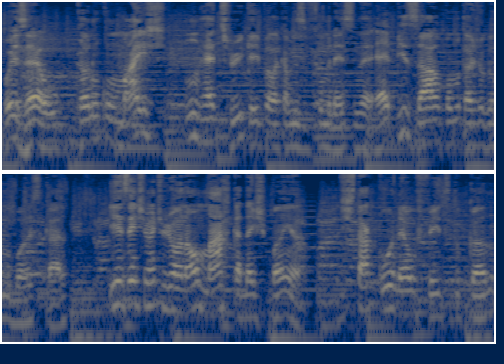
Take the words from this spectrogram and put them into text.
Pois é, o Cano com mais um hat-trick aí pela camisa do Fluminense, né? É bizarro como tá jogando bola esse cara. E recentemente o jornal Marca da Espanha destacou, né, o feito do Cano,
